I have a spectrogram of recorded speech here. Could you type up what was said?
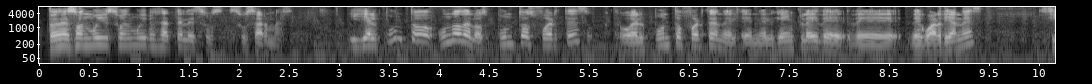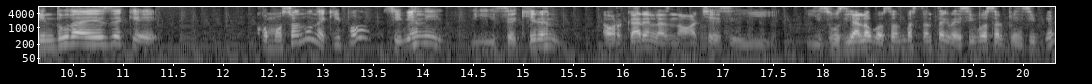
Entonces son muy, son muy versátiles sus, sus armas. Y el punto, uno de los puntos fuertes, o el punto fuerte en el, en el gameplay de, de, Guardianes, sin duda es de que, como son un equipo, si bien y, se quieren ahorcar en las noches y, sus diálogos son bastante agresivos al principio,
